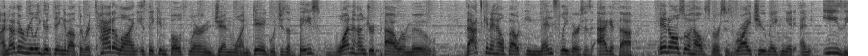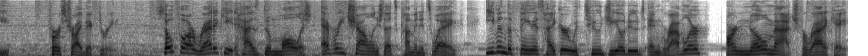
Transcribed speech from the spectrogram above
another really good thing about the Rattata line is they can both learn Gen 1 Dig, which is a base 100 power move. That's going to help out immensely versus Agatha, and also helps versus Raichu, making it an easy first try victory. So far, Raticate has demolished every challenge that's come in its way, even the famous hiker with two Geodudes and Graveler are no match for Raticate.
